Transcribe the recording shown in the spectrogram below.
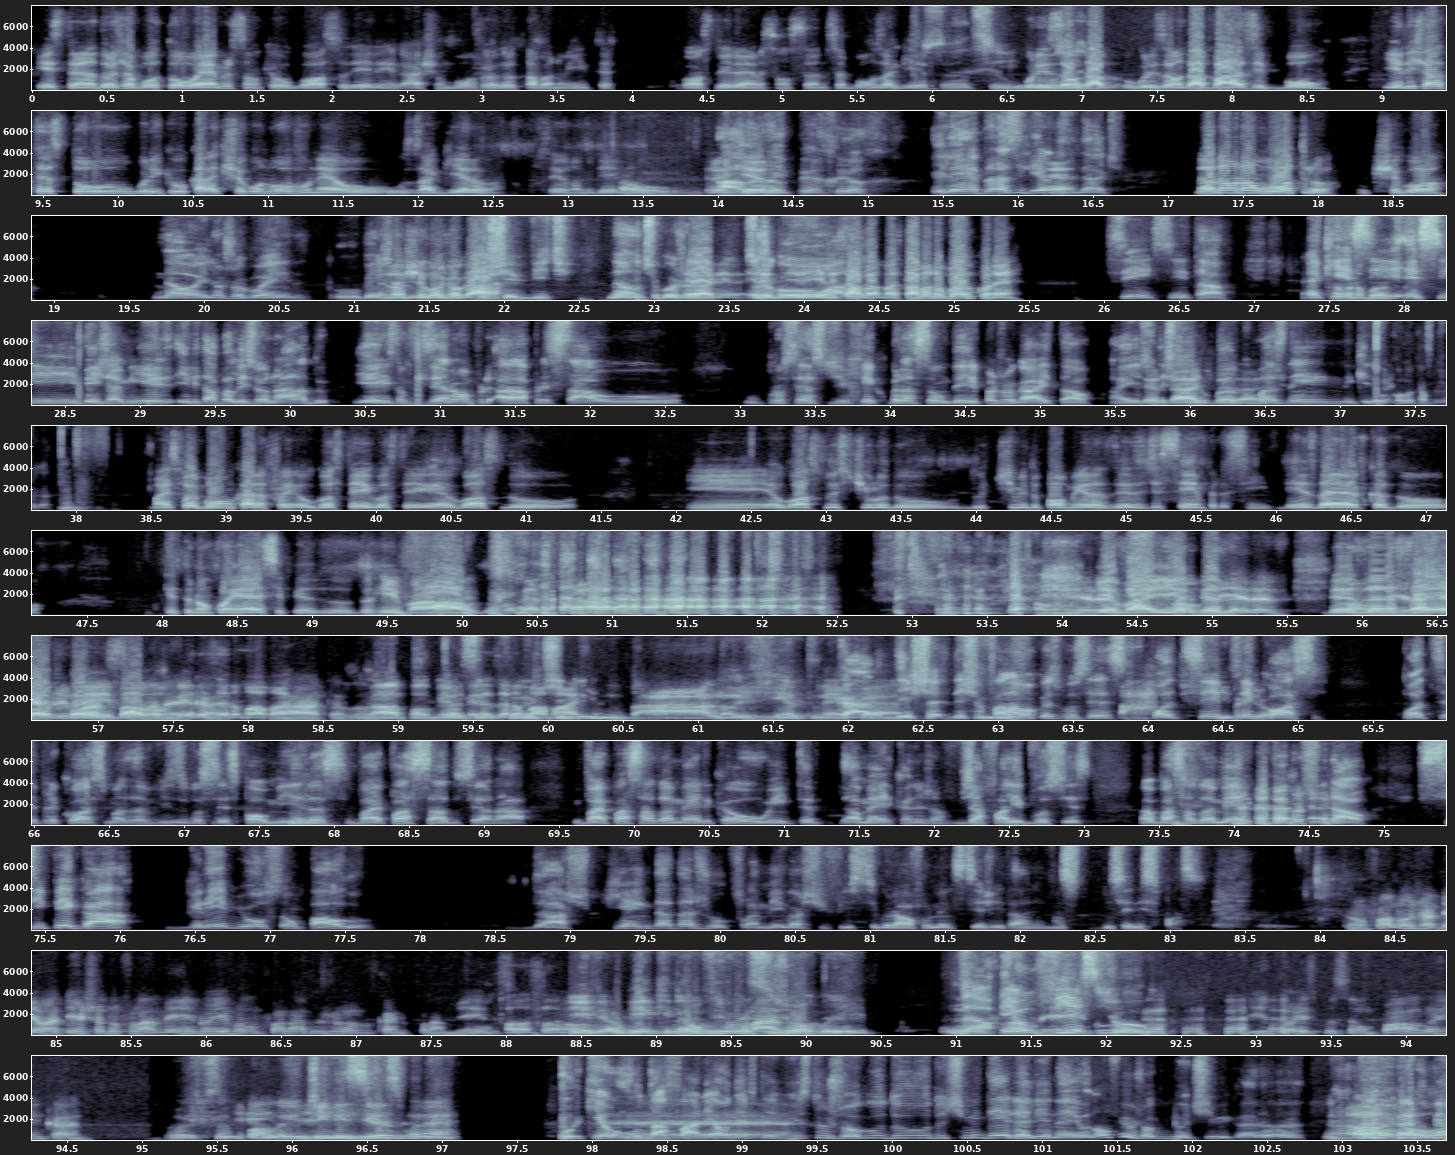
Esse treinador já botou o Emerson, que eu gosto dele, acho um bom jogador, estava no Inter. Gosto dele, o Emerson Santos, é bom zagueiro. Santos, sim. O gurizão, da, o gurizão da base bom. E ele já testou o, guri, o cara que chegou novo, né? O, o zagueiro, não sei o nome dele, Ah, o- estrangeiro. Alan. Ele é brasileiro, É. na realidade. Não, não, não, o outro, o que chegou. Não, ele não jogou ainda. O Benjamin não chegou a jogar? Michevich. Não, não chegou a É, jogar. ele, Só ele- jogou ele o Alan. tava, mas estava no banco, né? Sim, sim, tá. É que esse, esse Benjamin, ele, ele tava lesionado, e aí eles não quiseram apre- apressar o, o processo de recuperação dele pra jogar e tal. Aí eles Verdade, deixaram no banco, verdade. mas nem, nem queriam colocar pra jogar. Mas foi bom, cara. Foi, eu gostei, gostei. Eu gosto do. eu gosto do estilo do, do time do Palmeiras desde sempre, assim, desde a época do que tu não conhece, Pedro, do, do rival, do Roberto Carlos, Palmeiras, Evair, desde, Palmeiras, desde Palmeiras essa época aí, bah, né, Palmeiras cara? era uma máquina. Ah, tá louco. O Palmeiras, Palmeiras era um uma time bah, nojento, né, Cara, cara? deixa, deixa eu falar uma coisa pra vocês. Pode ser precoce. Pode ser precoce, mas aviso vocês: Palmeiras vai passar do Ceará e vai passar do América ou Inter. América, né? Já, já falei pra vocês. Vai passar do América e vai pra final. Se pegar Grêmio ou São Paulo, acho que ainda dá jogo. Flamengo acho difícil segurar o Flamengo se ajeitar, né? Mas não sei nesse passo. Então falou, já deu a deixa do Flamengo aí, vamos falar do jogo, cara. Flamengo, Paulo, Teve alguém que não viu esse Flávio. jogo aí? Não, eu vi Flamengo esse jogo. E dois pro São Paulo, hein, cara. Dois pro São Paulo aí. Dinizismo, né? Porque o, É. o Tafarel deve ter visto o jogo do, do time dele ali, né? Eu não vi o jogo do meu time, cara. Eu- Não, eu,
